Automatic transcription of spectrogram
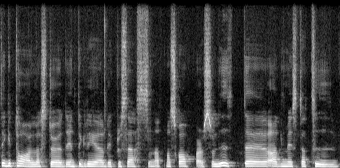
digitala stöd integrerade i processen, att man skapar så lite administrativ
